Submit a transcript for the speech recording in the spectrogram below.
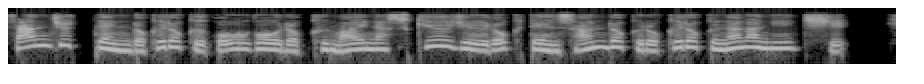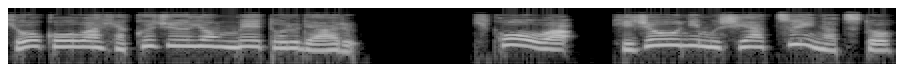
30.66556-96.3666721標高は114メートルである。気候は非常に蒸し暑い夏と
